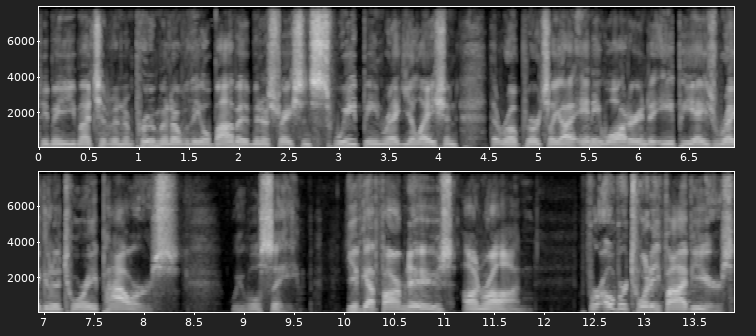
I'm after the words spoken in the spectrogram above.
to be much of an improvement over the Obama administration's sweeping regulation that roped virtually any water into EPA's regulatory powers. We will see. You've got farm news on Ron. For over 25 years,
